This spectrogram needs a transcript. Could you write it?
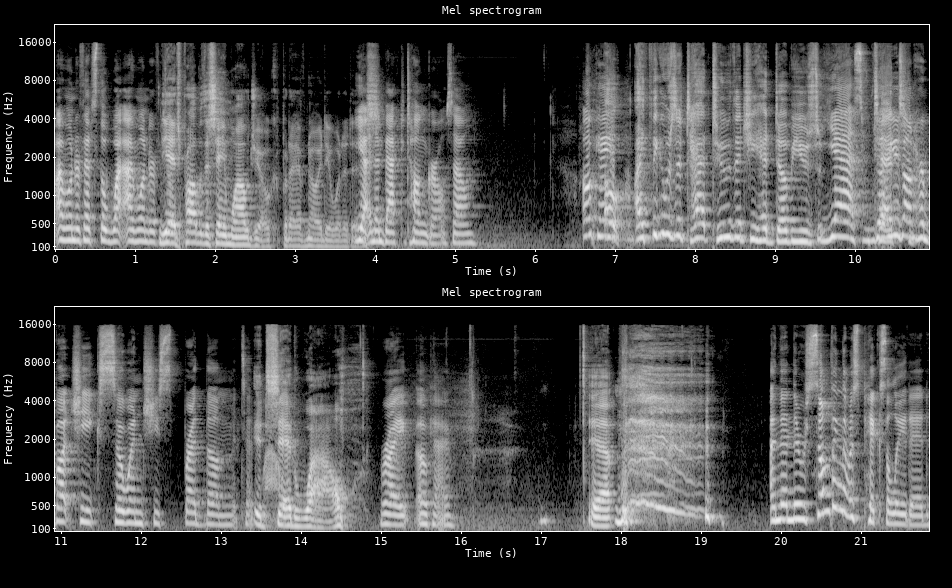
I wonder if that's the I wonder if Yeah, it's probably the same wow joke, but I have no idea what it is. yeah, and then back to tongue girl. So okay, Oh, I think it was a tattoo that she had W's. yes, W's on her butt cheeks. So when she spread them, it said It wow. said wow. right. Okay, Yeah. and then there was something that was pixelated,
